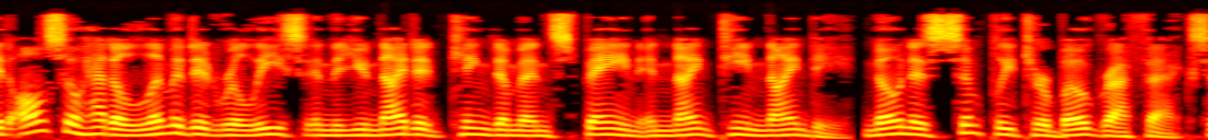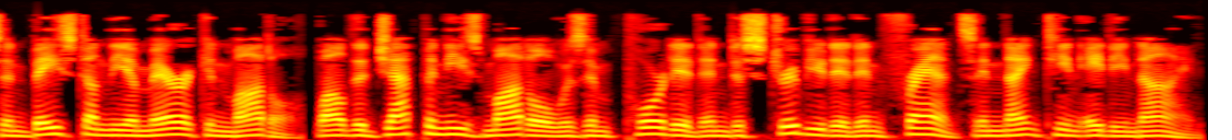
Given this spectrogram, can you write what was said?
It also had a limited release in the United Kingdom and Spain in 1990, known as simply TurboGrafx and based on the American model, while the Japanese model was imported and distributed in France in 1989.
